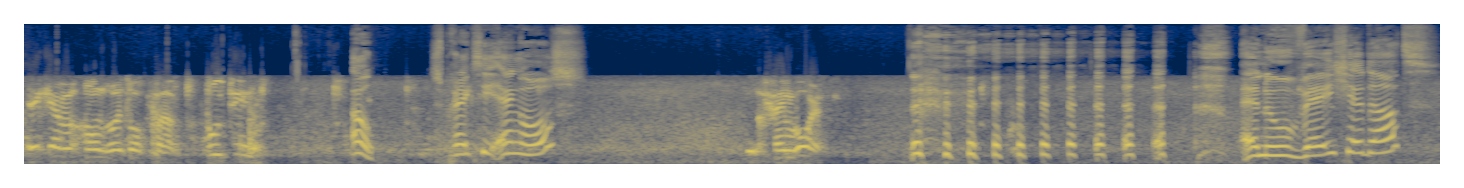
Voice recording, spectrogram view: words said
Ik heb een antwoord op uh, Poetin. Oh, spreekt hij Engels? Geen woord. en hoe weet je dat?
